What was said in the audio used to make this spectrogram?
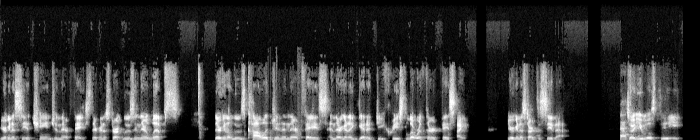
You're going to see a change in their face. They're going to start losing their lips they're going to lose collagen in their face and they're going to get a decreased lower third face height. You're going to start to see that. That's so good. you will see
